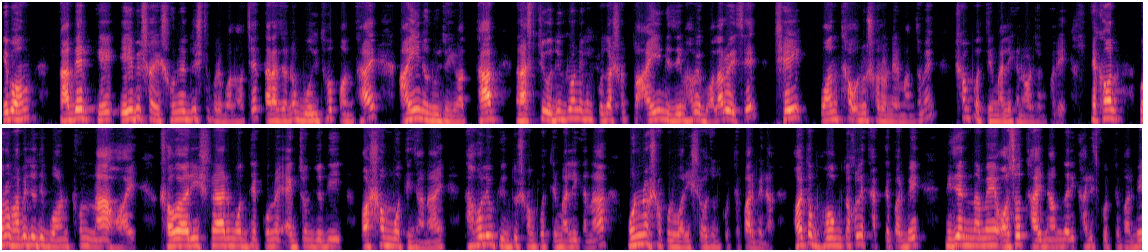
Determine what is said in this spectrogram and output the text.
এবং তাদেরকে এই বিষয়ে সুনির্দিষ্ট করে বলা হচ্ছে, তারা যেন বৈধ পন্থায় আইন অনুযায়ী, অর্থাৎ রাষ্ট্রীয় অধিগ্রহণ এবং প্রজাস্বত্ব আইনে যেভাবে বলা রয়েছে, সেই পন্থা অনুসরণের মাধ্যমে সম্পত্তির মালিকানা অর্জন করে। এখন কোনোভাবে যদি বন্টন না হয় সবারিশরার মধ্যে কোনো একজন যদি অসম্মতি জানায়, তাহলেও কিন্তু সম্পত্তির মালিকানা অন্য সকল ওয়ারিশরা অর্জন করতে পারবে না। হয়তো ভোগ দখলে থাকতে পারবে, নিজের নামে অযথায় নামদারি খারিজ করতে পারবে,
